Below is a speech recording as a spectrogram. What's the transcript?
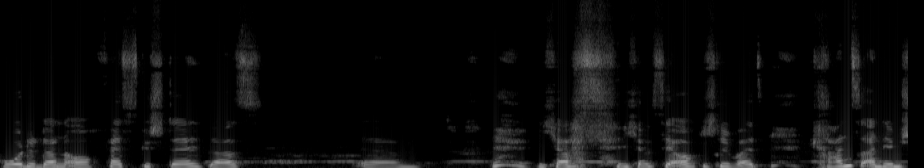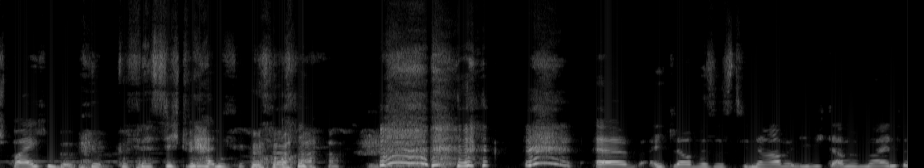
wurde dann auch festgestellt, dass ähm, ich habe es ich hab's hier aufgeschrieben als Kranz an dem Speichen be befestigt werden gebrochen. äh, ich glaube, es ist die Narbe, die ich damit meinte.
